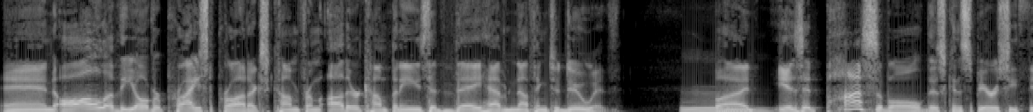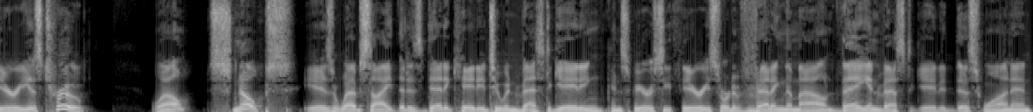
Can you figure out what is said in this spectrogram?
and all of the overpriced products come from other companies that they have nothing to do with. But mm. is it possible this conspiracy theory is true? Well, Snopes is a website that is dedicated to investigating conspiracy theories, sort of vetting them out. They investigated this one and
